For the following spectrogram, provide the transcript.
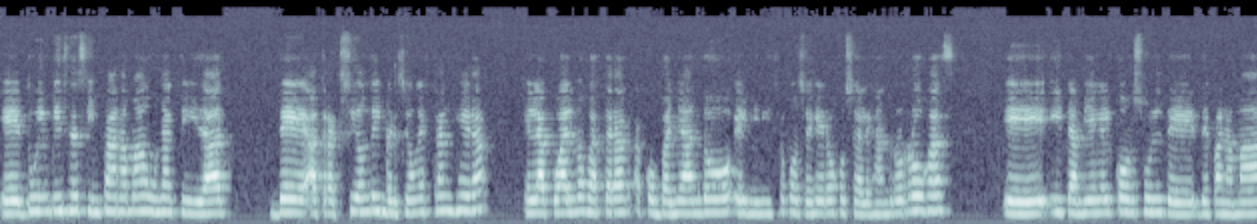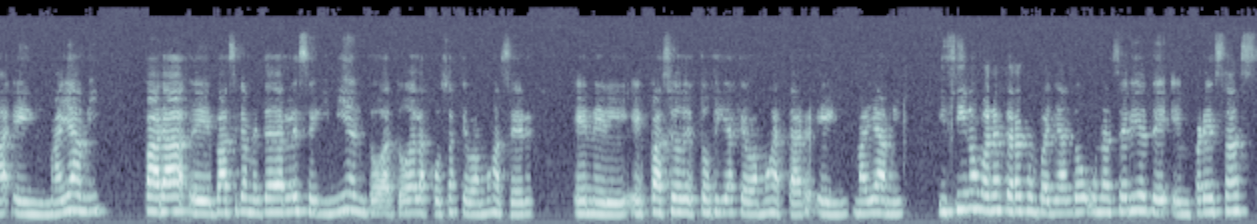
eh, Doing Business in Panama, una actividad de atracción de inversión extranjera, en la cual nos va a estar acompañando el ministro consejero José Alejandro Rojas eh, y también el cónsul de, Panamá en Miami, para eh, básicamente darle seguimiento a todas las cosas que vamos a hacer en el espacio de estos días que vamos a estar en Miami. Y sí nos van a estar acompañando una serie de empresas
